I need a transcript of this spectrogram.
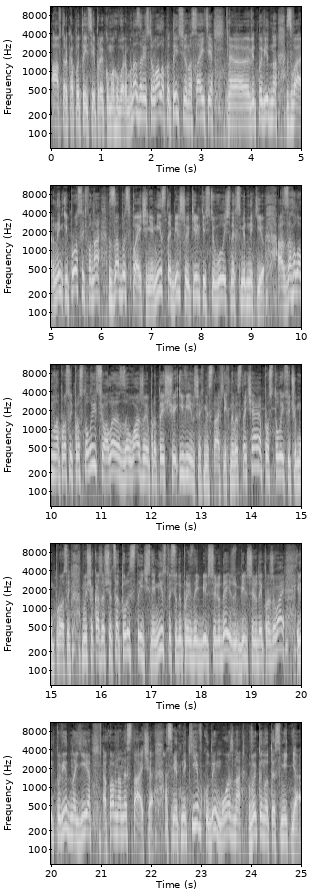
авторка петиції, про яку ми говоримо. Вона зареєструвала петицію на сайті е, відповідно звернень і просить вона забезпечення міста більшою кількістю вуличних смітників. А загалом вона просить про столицю, але зауважує про те, що і в інших містах їх не вистачає. Про столицю чому просить? Ну що каже, що це туристичне місто. Сюди приїздить більше людей, більше людей проживає, і відповідно є е, певна нестача смітників, куди можна викинути сміття.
